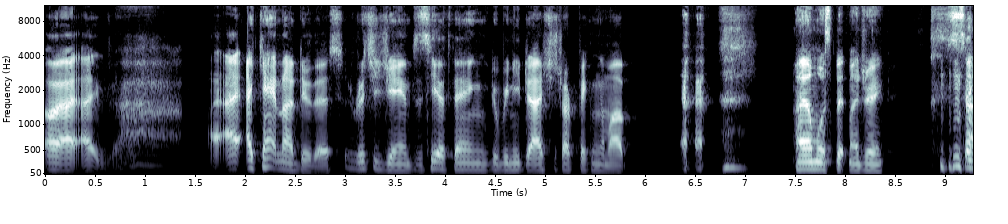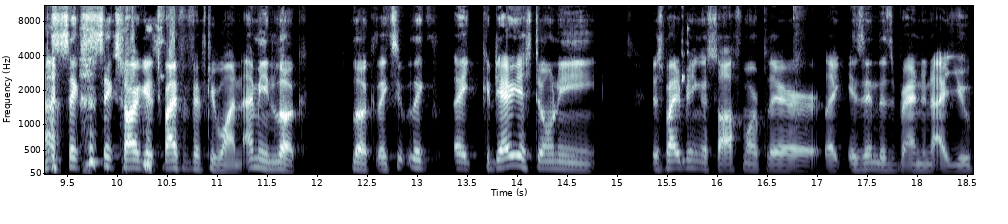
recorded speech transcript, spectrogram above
I I I, I can't not do this. Richie James is he a thing? Do we need to actually start picking him up? I almost spit my drink six, six, six targets, five for fifty-one. I mean, look, look, like, like, like Kadarius Toney, despite being a sophomore player, like, is in this Brandon Aiyuk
